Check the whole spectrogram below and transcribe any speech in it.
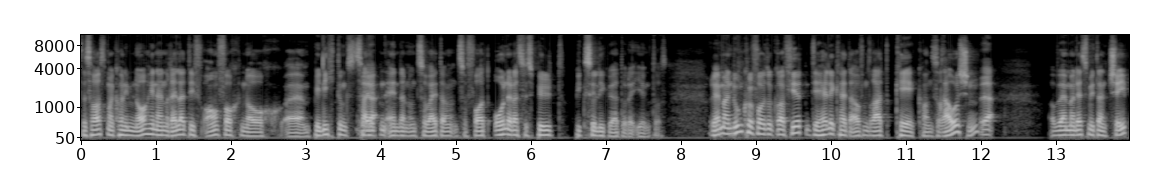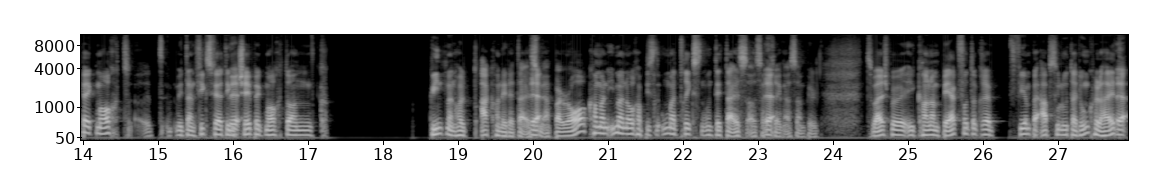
Das heißt, man kann im Nachhinein relativ einfach noch ähm, Belichtungszeiten ändern und so weiter und so fort, ohne dass das Bild pixelig wird oder irgendwas. Wenn man dunkel fotografiert und die Helligkeit auf und Rad, okay, kann es rauschen. ja, Aber wenn man das mit einem JPEG macht, äh, mit einem fixfertigen Ja. JPEG macht, dann gewinnt man halt auch keine Details Ja. mehr. Bei RAW kann man immer noch ein bisschen umtricksen und Details auskriegen aus einem Bild. Zum Beispiel, ich kann am Berg fotografieren bei absoluter Dunkelheit, ja,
